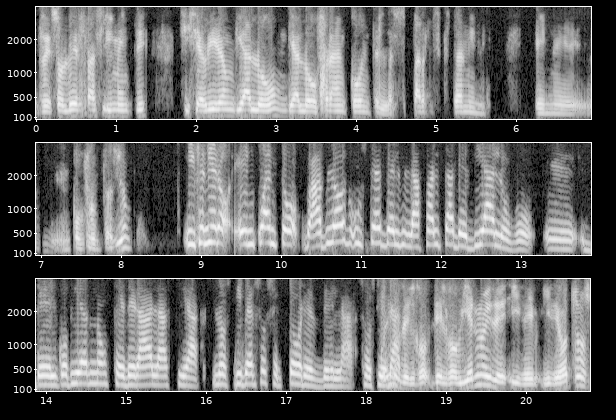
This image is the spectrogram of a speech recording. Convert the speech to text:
resolver fácilmente si se abriera un diálogo, un diálogo franco entre las partes que están en, eh, en confrontación. Ingeniero, en cuanto habló usted de la falta de diálogo eh, del gobierno federal hacia los diversos sectores de la sociedad. Bueno, del, del gobierno y de, y de y de otros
